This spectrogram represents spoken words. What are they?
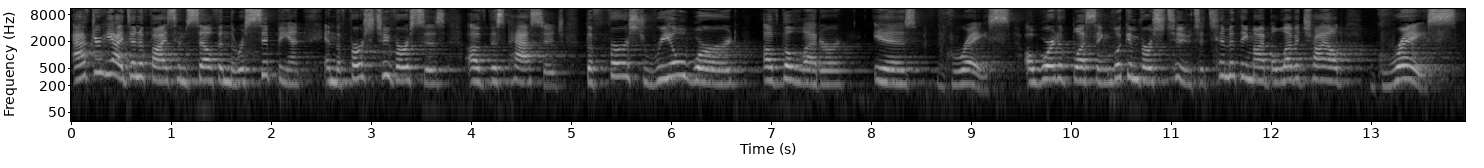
After he identifies himself in the recipient in the first two verses of this passage, the first real word of the letter is grace, a word of blessing. Look in verse 2 to Timothy, my beloved child, grace,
